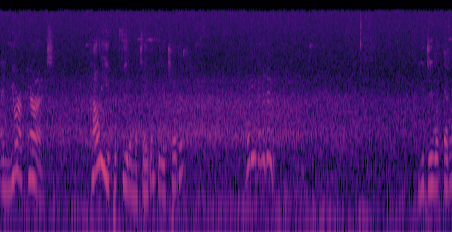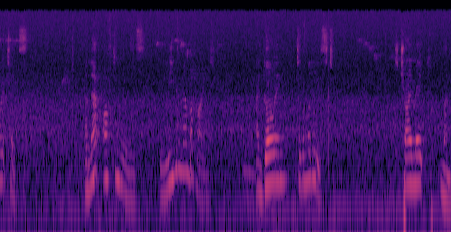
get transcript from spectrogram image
and you're a parent, how do you put food on the table for your children? What are you going to do? You do whatever it takes. And that often means leaving them behind and going to the Middle East to try and make money.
